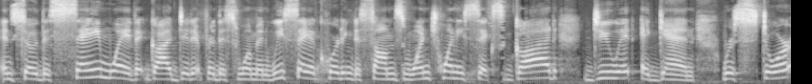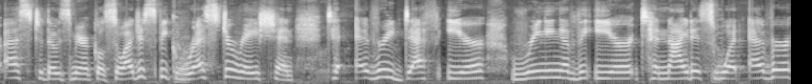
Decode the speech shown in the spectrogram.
And so, the same way that God did it for this woman, we say, according to Psalms 126, God, do it again. Restore us to those miracles. So, I just speak yeah. restoration to every deaf ear, ringing of the ear, tinnitus, yeah. whatever.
